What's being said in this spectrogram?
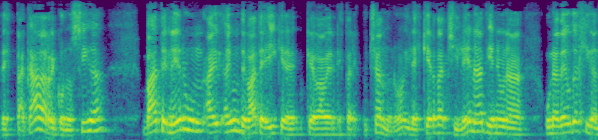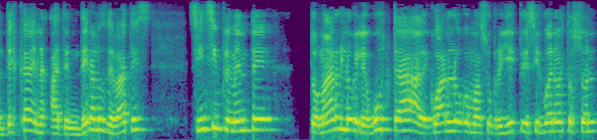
destacada, reconocida, va a tener un, hay, un debate ahí que, va a haber que estar escuchando, ¿no? Y la izquierda chilena tiene una, una deuda gigantesca en atender a los debates sin simplemente tomar lo que le gusta, adecuarlo como a su proyecto y decir, bueno, estos son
